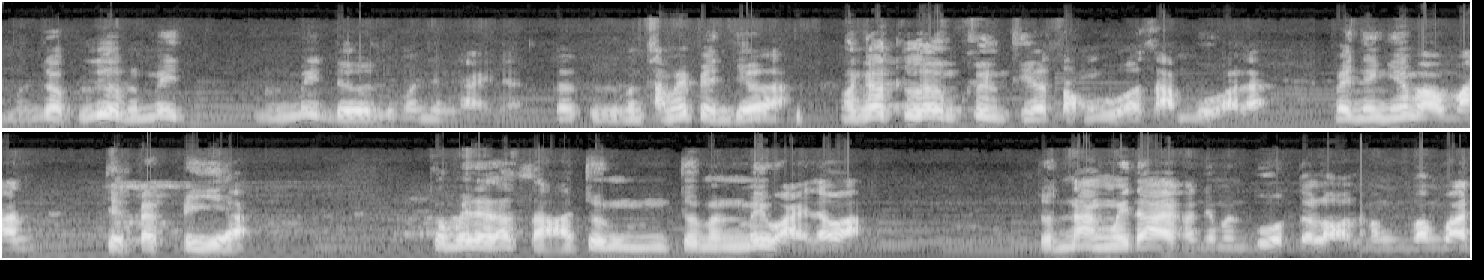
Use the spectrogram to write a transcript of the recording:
เหมือนกับเลือดมันไม่มันไม่เดินหรือมันยังไงเนี่ยก็คือมันทำให้เป็นเยอะอะ มันก็เริ่มขึ้นทีละสองหัวสามหัวแล้วเป็นอย่างเงี้ยมาประมาณ เจ็ดแปดปีอะก็ไม่ได้รักษาจนจนมันไม่ไหวแล้วอะ จนนั่งไม่ได้คราวนี้มันบวมตลอดบางบางวัน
